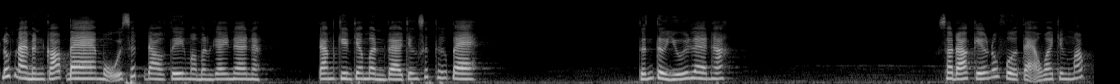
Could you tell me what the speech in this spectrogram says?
lúc này mình có 3 mũi xích đầu tiên mà mình gây nên nè. Đâm kim cho mình vào chân xích thứ ba. Tính từ dưới lên ha sau đó kéo nút vừa tạo qua chân móc.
